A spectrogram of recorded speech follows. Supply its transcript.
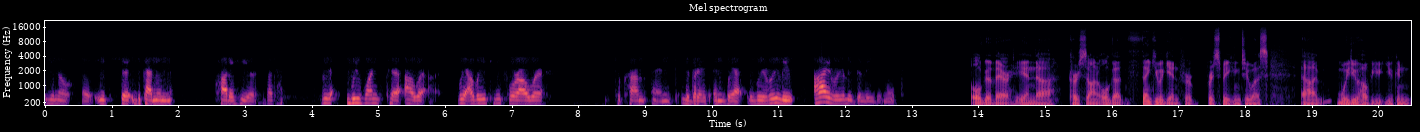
you know, it's becoming harder here. But we, we want our, we are waiting for our to come and liberate, and we are, we really, I really believe in it. Olga there in uh, Kherson. Olga, thank you again for, for speaking to us. Uh, we do hope you, you can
